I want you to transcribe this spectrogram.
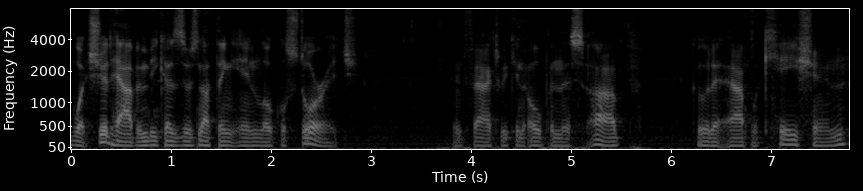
what should happen because there's nothing in local storage. In fact, we can open this up, go to application,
